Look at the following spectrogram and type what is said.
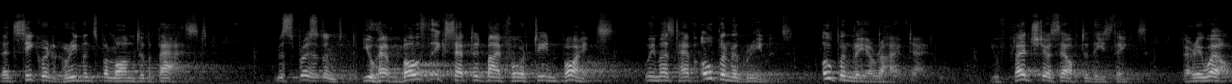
that secret agreements belong to the past. Mr. President. You have both accepted my 14 points. We must have open agreements, openly arrived at. You've pledged yourself to these things. Very well.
